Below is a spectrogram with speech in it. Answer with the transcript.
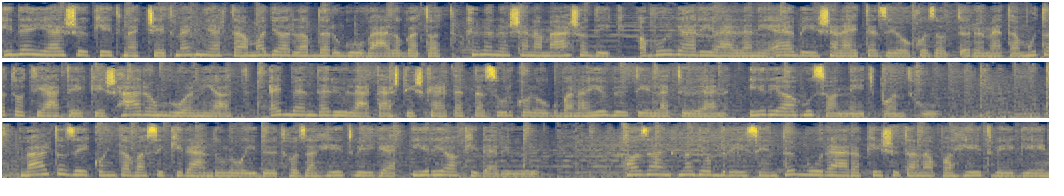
Idei első két meccsét megnyerte a magyar labdarúgó válogatott, különösen a második, a Bulgária elleni EB selejtező okozott örömet a mutatott játék és három gól miatt, egyben derülátást is keltett a szurkolókban a jövőt illetően, írja a 24.hu. Változékony tavaszi kiránduló időt hoz a hétvége, írja a kiderül. Hazánk nagyobb részén több órára kisüt a nap a hétvégén,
